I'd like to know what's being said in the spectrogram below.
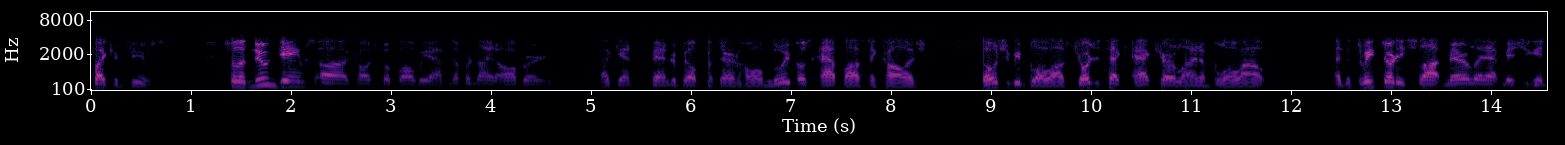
Quite confused. So the noon games, uh, college football, we have number nine Auburn against Vanderbilt, but they're at home. Louisville's at Boston College. Those should be blowouts. Georgia Tech at Carolina blowout. At the 3:30 slot, Maryland at Michigan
